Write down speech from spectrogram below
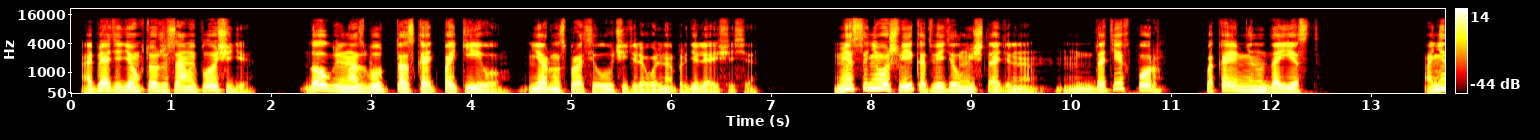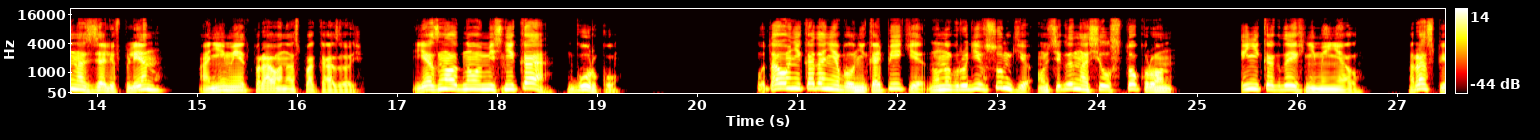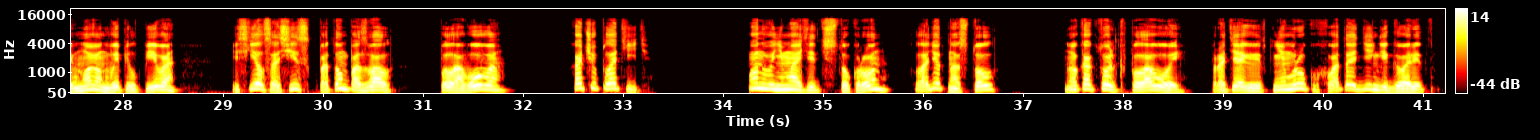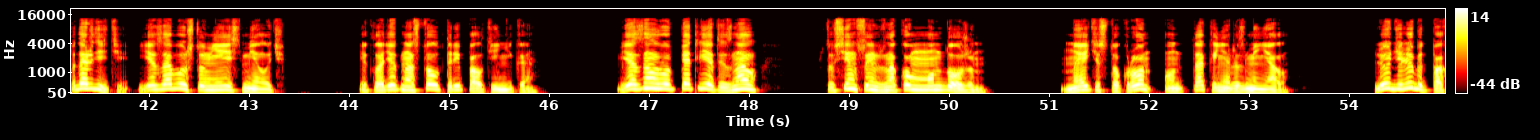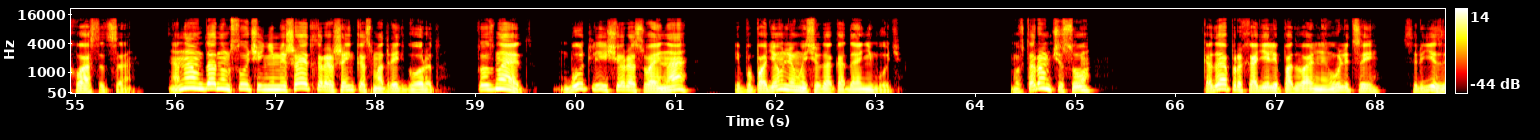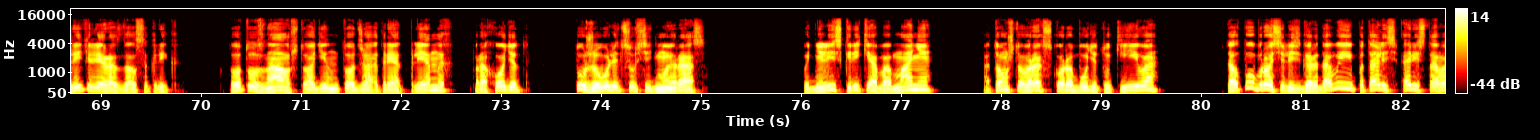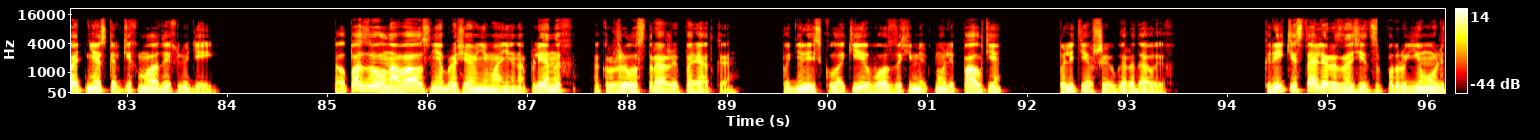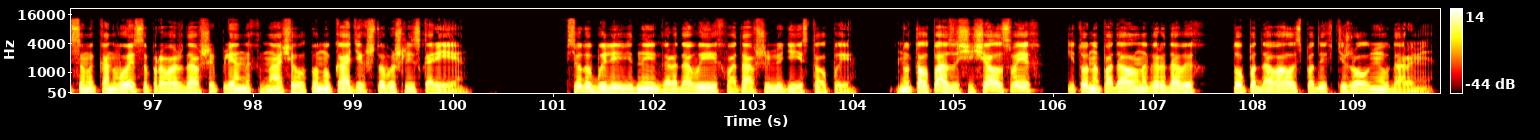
Опять идем к той же самой площади. Долго ли нас будут таскать по Киеву? нервно спросил учителя вольно определяющийся. Вместо него Швейк ответил мечтательно: "До тех пор, пока им не надоест. Они нас взяли в плен, они имеют право нас показывать. Я знал одного мясника, Гурку, у того никогда не было ни копейки, но на груди в сумке он всегда носил 100 крон и никогда их не менял. Раз в пивной он выпил пиво и съел сосисок, потом позвал полового: "Хочу платить". Он вынимает эти 100 крон, кладет на стол, но как только половой протягивает к ним руку, хватает деньги, говорит: "Подождите, я забыл, что у меня есть мелочь". И кладет на стол три полтинника. Я знал его пять лет и знал, что всем своим знакомым он должен. Но эти 100 крон он так и не разменял. Люди любят похвастаться, а нам в данном случае не мешает хорошенько смотреть город. Кто знает, будет ли еще раз война и попадем ли мы сюда когда-нибудь. Во втором часу, когда проходили подвальной улицей, среди зрителей раздался крик. Кто-то узнал, что один и тот же отряд пленных проходит ту же улицу в седьмой раз. Поднялись крики об обмане, о том, что враг скоро будет у Киева, в толпу бросились городовые и пытались арестовать нескольких молодых людей. Толпа заволновалась, не обращая внимания на пленных, окружила стражей порядка. Поднялись кулаки, в воздухе мелькнули палки, полетевшие в городовых. Крики стали разноситься по другим улицам, и конвой, сопровождавший пленных, начал понукать их, чтобы шли скорее. Всюду были видны городовые, хватавшие людей из толпы. Но толпа защищала своих и то нападала на городовых, то поддавалась под их тяжелыми ударами.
